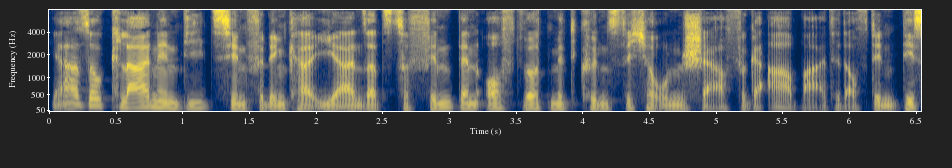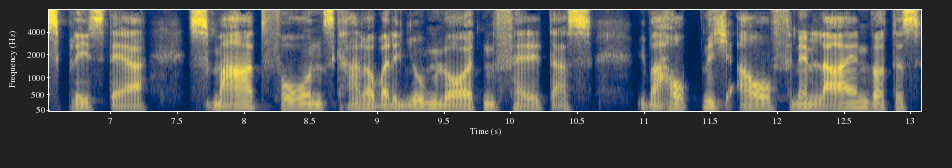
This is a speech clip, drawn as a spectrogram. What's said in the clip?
ja so kleine Indizien für den KI-Einsatz zu finden, denn oft wird mit künstlicher Unschärfe gearbeitet. Auf den Displays der Smartphones, gerade auch bei den jungen Leuten, fällt das überhaupt nicht auf. In den Laien wird es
